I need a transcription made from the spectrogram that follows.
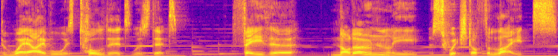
The way I've always told it was that Fayther not only switched off the lights,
